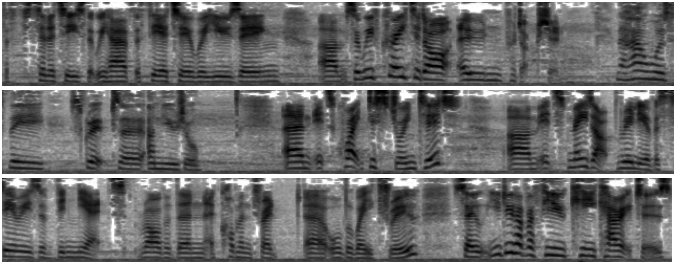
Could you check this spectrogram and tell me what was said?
the facilities that we have, the theatre we're using. Um, so we've created our own production. Now, how was the script uh, unusual? Um, it's quite disjointed. Um, it's made up really of a series of vignettes rather than a common thread uh, all the way through. So you do have a few key characters,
